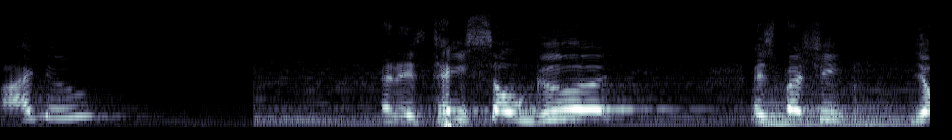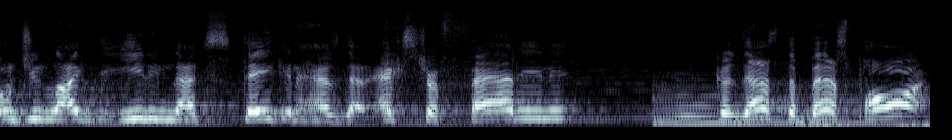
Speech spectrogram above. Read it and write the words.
I do. And it tastes so good. Especially, don't you like the eating that steak and has that extra fat in it? Because that's the best part.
